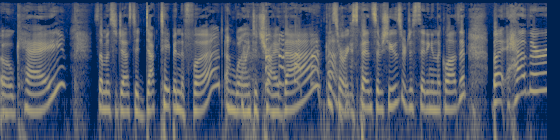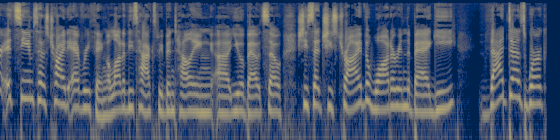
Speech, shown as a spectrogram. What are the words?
Okay. Someone suggested duct tape in the foot. I'm willing to try that because her expensive shoes are just sitting in the closet. But Heather, it seems, has tried everything. A lot of these hacks we've been telling uh, you about. So she said she's tried the water in the baggie. That does work,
